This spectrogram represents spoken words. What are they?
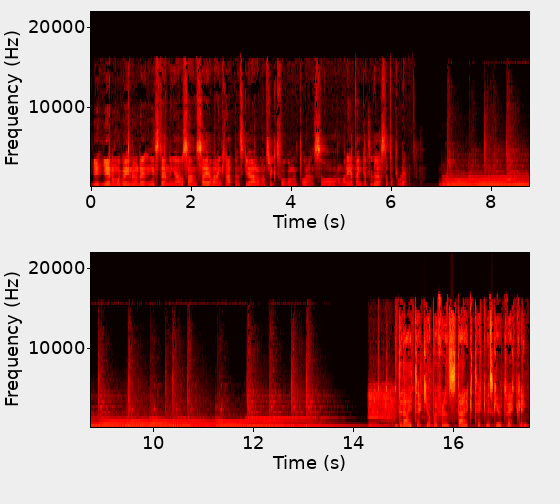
ge- genom att gå in under inställningar och sen säga vad den knappen ska göra om man trycker två gånger på den så har man helt enkelt löst detta problemet. Drytech jobbar för en stark teknisk utveckling.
